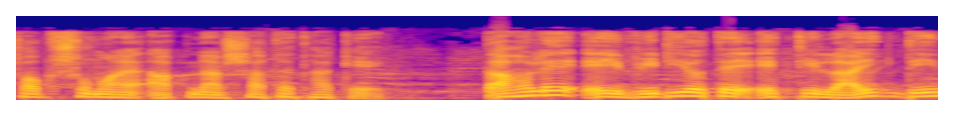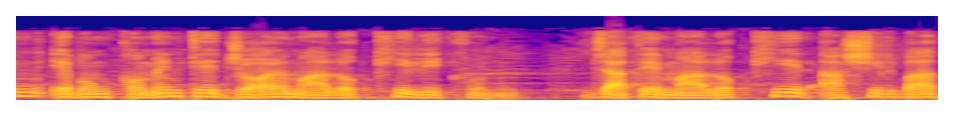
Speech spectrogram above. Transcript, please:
সবসময় আপনার সাথে থাকে, তাহলে এই ভিডিওতে একটি লাইক দিন এবং কমেন্টে জয় মা লক্ষ্মী লিখুন, যাতে মা লক্ষ্মীর আশীর্বাদ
